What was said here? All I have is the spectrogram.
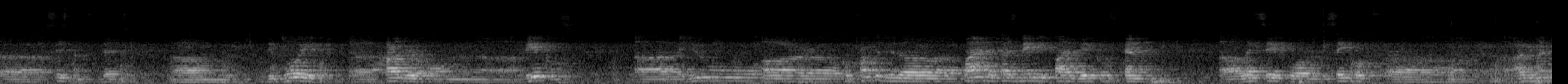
uh, systems that um, deploy uh, hardware on uh, vehicles, uh, you are confronted with a client that has maybe five vehicles, ten. Uh, let's say for the sake of argument,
